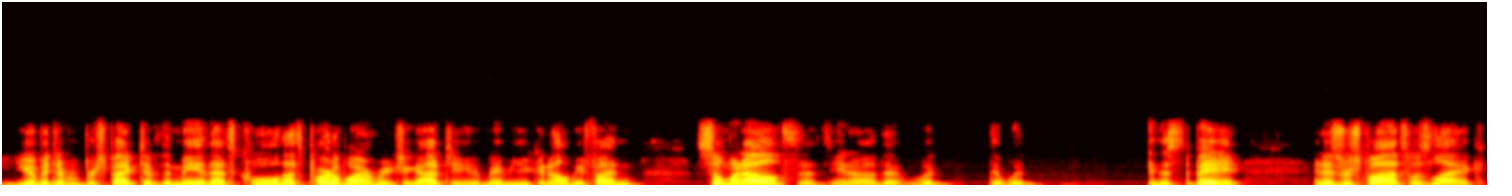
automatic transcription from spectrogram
you have a different perspective than me. That's cool. That's part of why I'm reaching out to you. Maybe you can help me find someone else that you know that would that would in this debate. And his response was like,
